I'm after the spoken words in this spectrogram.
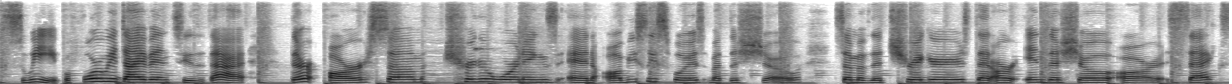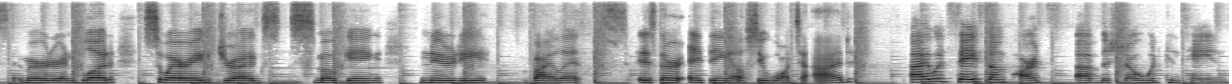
Sweet. Before we dive into that, there are some trigger warnings and obviously spoilers about the show. Some of the triggers that are in the show are sex, murder and blood, swearing, drugs, smoking, nudity, violence. Is there anything else you want to add? I would say some parts of the show would contain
